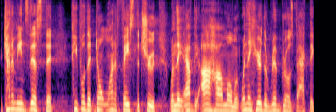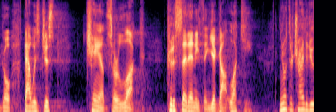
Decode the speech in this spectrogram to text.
It kind of means this that people that don't want to face the truth, when they have the aha moment, when they hear the rib grows back, they go, that was just chance or luck. Could have said anything. You got lucky. You know what they're trying to do?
